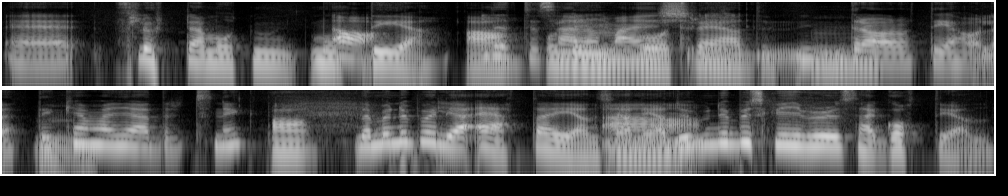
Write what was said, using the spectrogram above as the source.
eh, Flirta mot, mot Ja, det. Ja, lite så här om man. Mm. drar åt det hållet. Det kan vara jädrigt snyggt. Ja. Nej, men nu vill jag äta igen känner jag. Ja. Du, nu beskriver du det så här gott igen.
